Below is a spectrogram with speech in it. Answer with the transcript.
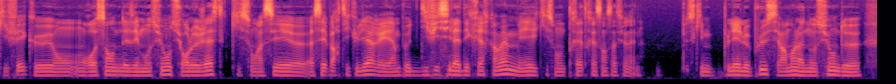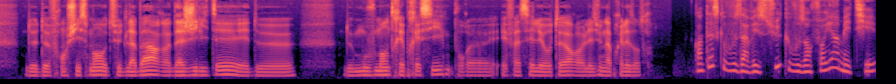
qui fait qu'on on ressent des émotions sur le geste qui sont assez, assez particulières et un peu difficiles à décrire quand même, mais qui sont très très sensationnelles. Ce qui me plaît le plus, c'est vraiment la notion de, de, de franchissement au-dessus de la barre, d'agilité et de, de mouvements très précis pour euh, effacer les hauteurs euh, les unes après les autres. Quand est-ce que vous avez su que vous en feriez un métier?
